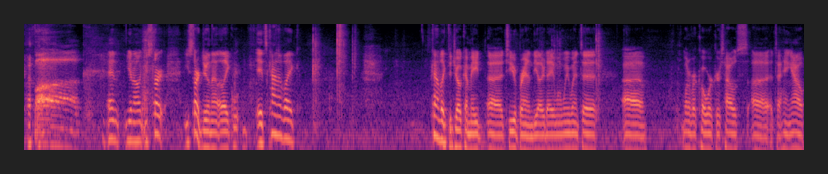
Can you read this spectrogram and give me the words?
fuck. and you know you start you start doing that like it's kind of like it's kind of like the joke i made uh, to you brandon the other day when we went to uh, one of our coworkers house uh, to hang out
